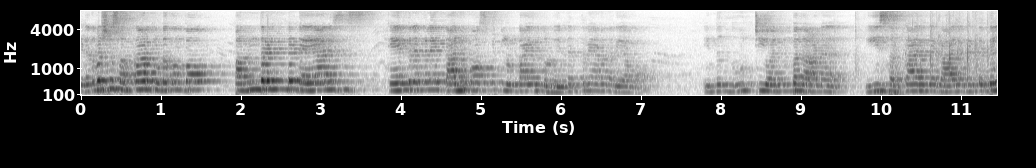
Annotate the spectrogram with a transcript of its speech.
ഇടതുപക്ഷ സർക്കാർ തുടങ്ങുമ്പോൾ പന്ത്രണ്ട് ഡയാലിസിസ് കേന്ദ്രങ്ങളെ താലൂക്ക് ഹോസ്പിറ്റൽ ഉണ്ടായിരുന്നുള്ളൂ. ഇന്ന് എത്രയാണെന്ന് അറിയാമോ? ഇന്ന് നൂറ്റി ഒൻപതാണ് ഈ സർക്കാരിന്റെ കാലഘട്ടത്തിൽ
